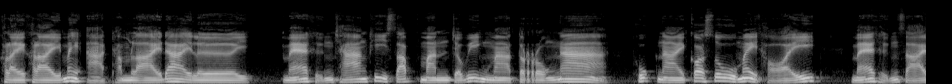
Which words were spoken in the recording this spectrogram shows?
ใครๆไม่อาจทำลายได้เลย แม้ถึงช้างที่ซับมันจะวิ่งมาตรงหน้า ทุกนายก็สู้ไม่ถอย แม้ถึงสาย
